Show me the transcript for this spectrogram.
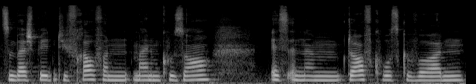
zum Beispiel die Frau von meinem Cousin ist in einem Dorf groß geworden,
